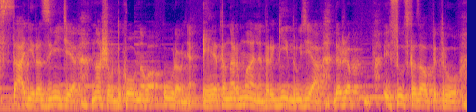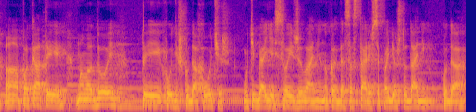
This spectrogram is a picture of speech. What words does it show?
стадий развития нашего духовного уровня. И это нормально нормально, дорогие друзья. Даже Иисус сказал Петру, «А, пока ты молодой, ты ходишь куда хочешь, у тебя есть свои желания, но когда состаришься, пойдешь туда, никуда,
